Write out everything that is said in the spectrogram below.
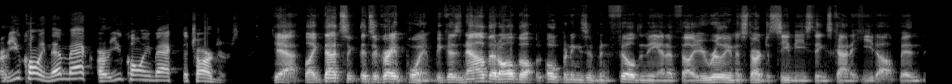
are you calling them back or are you calling back the Chargers? Yeah, like that's a, it's a great point because now that all the openings have been filled in the NFL, you're really going to start to see these things kind of heat up. And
